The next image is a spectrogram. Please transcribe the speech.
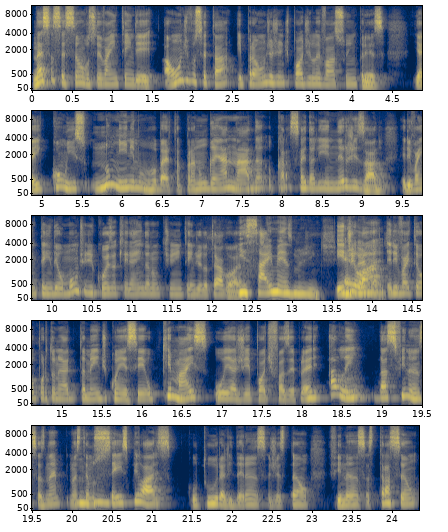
Nessa sessão, você vai entender aonde você está e para onde a gente pode levar a sua empresa. E aí, com isso, no mínimo, Roberta, para não ganhar nada, o cara sai dali energizado. Ele vai entender um monte de coisa que ele ainda não tinha entendido até agora. E sai mesmo, gente. E É de lá, verdade. ele vai ter a oportunidade também de conhecer o que mais o EAG pode fazer para ele, além das finanças, né? Nós Uhum. temos seis pilares: cultura, liderança, gestão, finanças, tração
